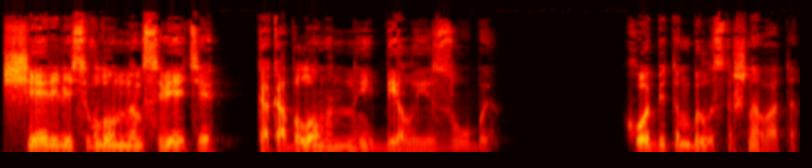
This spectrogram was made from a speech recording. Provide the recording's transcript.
щерились в лунном свете, как обломанные белые зубы. Хоббитам было страшновато.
